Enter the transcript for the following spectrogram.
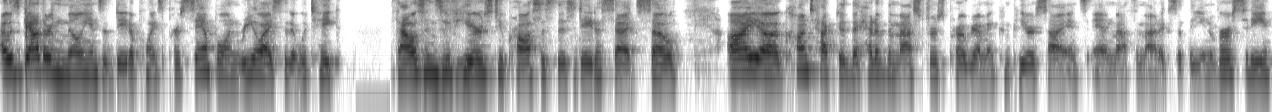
I was gathering millions of data points per sample and realized that it would take thousands of years to process this data set. So I uh, contacted the head of the master's program in computer science and mathematics at the university,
